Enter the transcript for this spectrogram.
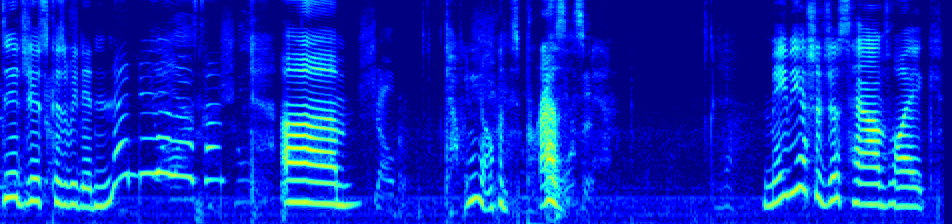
digits because we did not do that last time. Um, God, we need to open these presents, man. Maybe I should just have, like,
